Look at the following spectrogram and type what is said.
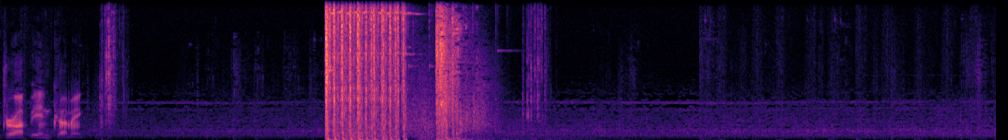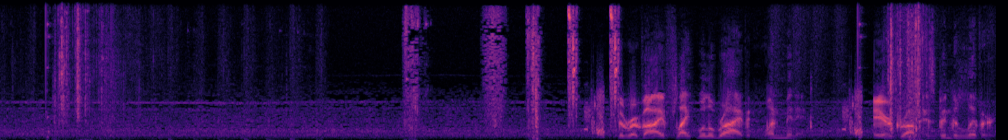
Airdrop incoming. The revived flight will arrive in one minute. Airdrop has been delivered.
